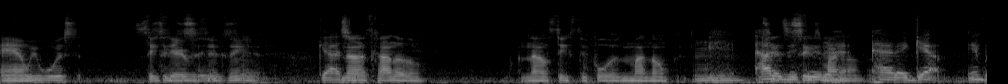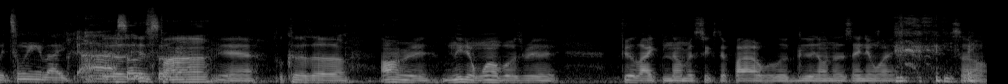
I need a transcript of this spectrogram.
and we was 60 every 66. 16. gotcha. Now it's kind of, now 64 is my number. Mhm. How does it 66 feel to my ha- have that gap in between, like ah, Yeah, so it's so fine Yeah, because uh, I don't really. Neither one of us really feel like the number 65 will look good on us anyway. so,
